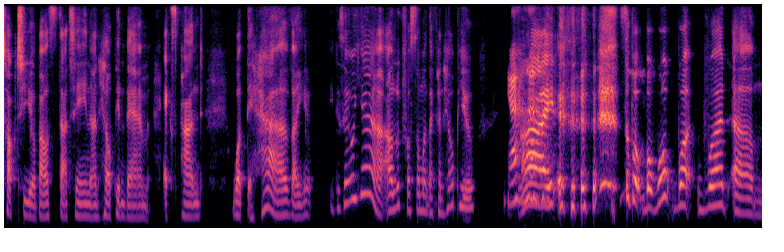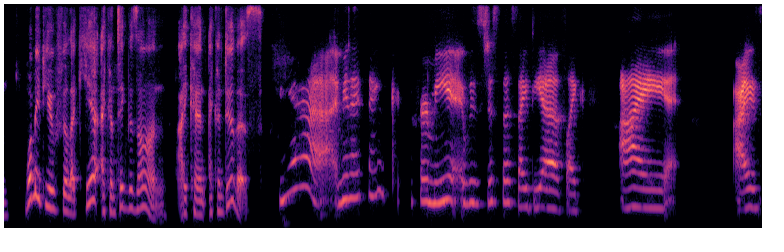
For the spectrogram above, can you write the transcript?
talked to you about starting and helping them expand what they have. And you, you can say, oh, yeah, I'll look for someone that can help you. Yeah. Right. so, but, but what, what, what, um, what made you feel like, yeah, I can take this on. I can, I can do this. Yeah. I mean, I think for me, it was just this idea of like, I, I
